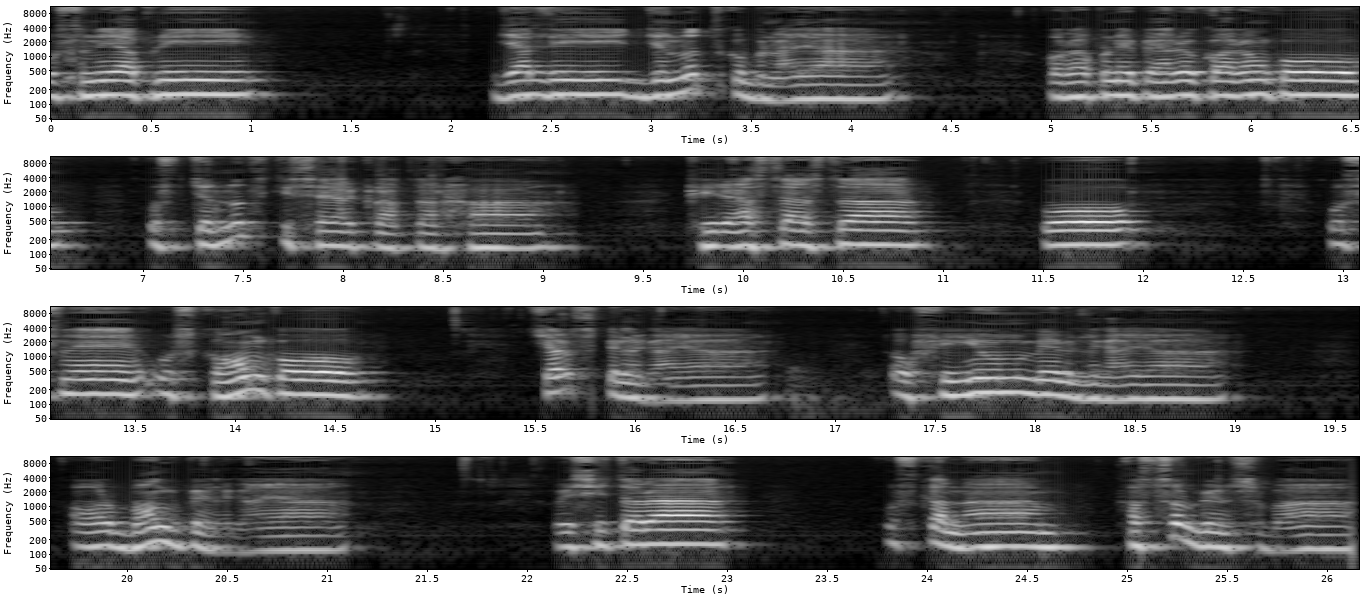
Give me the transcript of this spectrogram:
اس نے اپنی جلدی جنت کو بنایا اور اپنے پیروکاروں کو اس جنت کی سیر کراتا رہا۔ پھر آہستہ آہستہ وہ اس نے اس قوم کو چرس پہ لگایا، اوفیون میں لگایا اور بنگ پہ لگایا۔ اسی طرح اس کا نام حسن بن صبا۔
